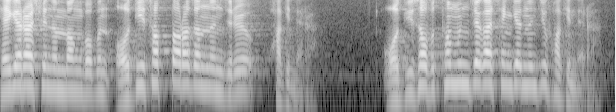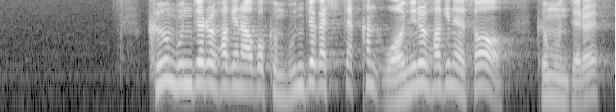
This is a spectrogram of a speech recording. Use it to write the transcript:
해결할 수 있는 방법은 어디서 떨어졌는지를 확인해라. 어디서부터 문제가 생겼는지 확인해라. 그 문제를 확인하고 그 문제가 시작한 원인을 확인해서 그 문제를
